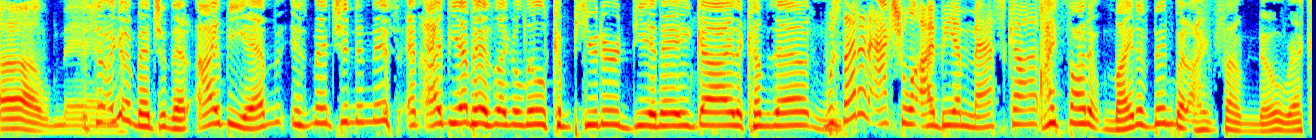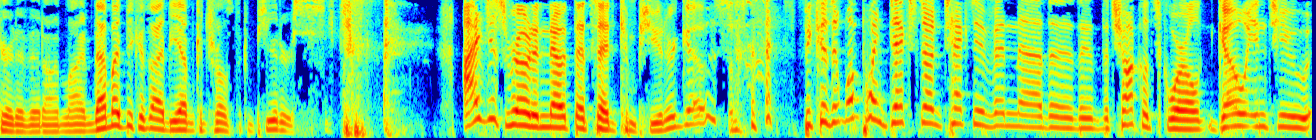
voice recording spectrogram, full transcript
Oh man. So I got to mention that IBM is mentioned in this, and IBM has like a little computer DNA guy that comes out. And was that an actual IBM mascot? I thought it might have been, but I found no record of it online. That might be because IBM controls the computers. I just wrote a note that said "computer ghost" because at one point Dex Detective and uh, the, the the chocolate squirrel go into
